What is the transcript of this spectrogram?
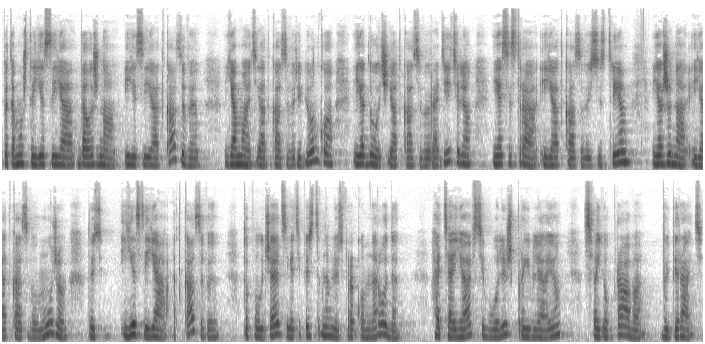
Потому что если я должна и если я отказываю, я мать, я отказываю ребенку, я дочь, я отказываю родителю, я сестра, и я отказываю сестре, я жена, и я отказываю мужу. То есть если я отказываю, то получается, я теперь становлюсь врагом народа, хотя я всего лишь проявляю свое право выбирать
